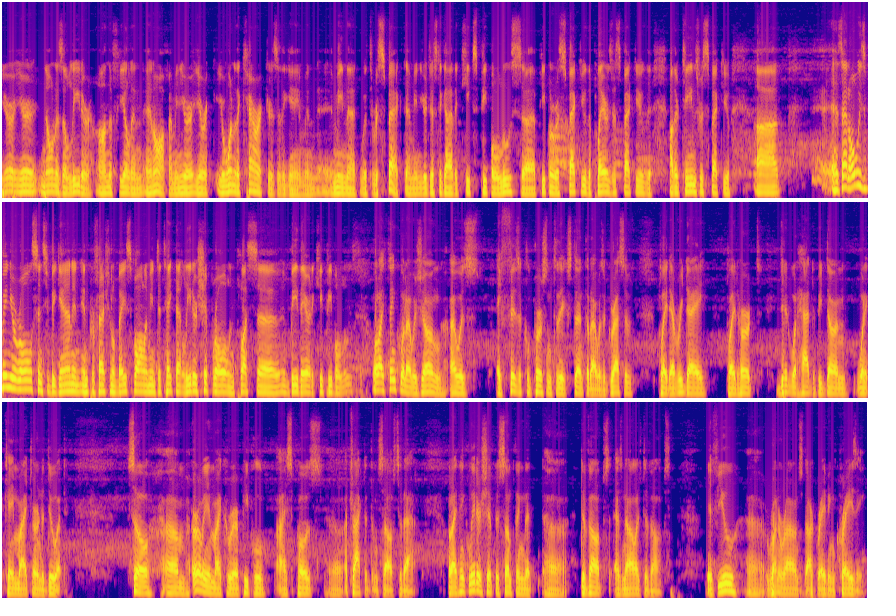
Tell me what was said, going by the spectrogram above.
You're you're known as a leader on the field and, and off. I mean, you're you're you're one of the characters of the game, and I mean that with respect. I mean, you're just a guy that keeps people loose. Uh, people respect you. The players respect you. The other teams respect you. Uh, has that always been your role since you began in, in professional baseball? I mean, to take that leadership role and plus uh, be there to keep people loose? Well, I think when I was young, I was a physical person to the extent that I was aggressive, played every day, played hurt, did what had to be done when it came my turn to do it. So um, early in my career, people, I suppose, uh, attracted themselves to that. But I think leadership is something that uh, develops as knowledge develops. If you uh, run around stark raving crazy,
